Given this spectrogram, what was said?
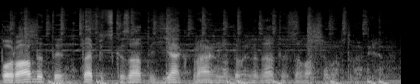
порадити та підсказати, як правильно доглядати за вашими автомобілями.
